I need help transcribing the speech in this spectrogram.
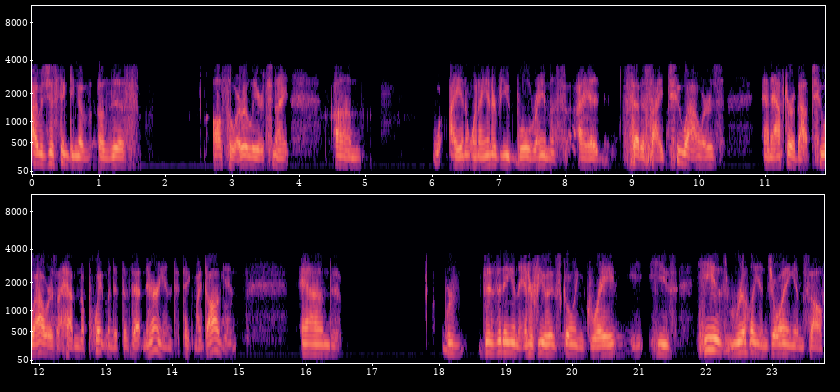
I was just thinking of of this also earlier tonight. Um, I when I interviewed Bull Ramos, I had set aside two hours, and after about two hours, I had an appointment at the veterinarian to take my dog in, and we're visiting, and the interview is going great. He, he's he is really enjoying himself,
